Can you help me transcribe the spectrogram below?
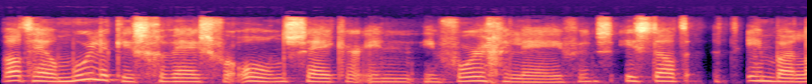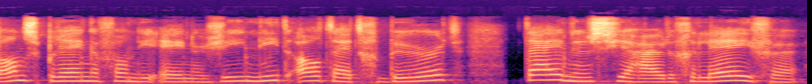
wat heel moeilijk is geweest voor ons, zeker in, in vorige levens, is dat het in balans brengen van die energie niet altijd gebeurt tijdens je huidige leven.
